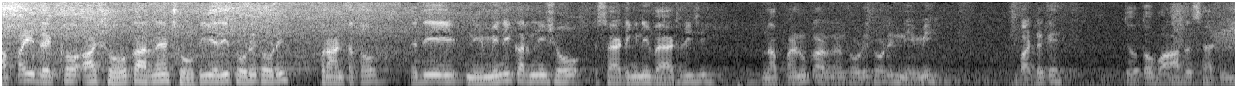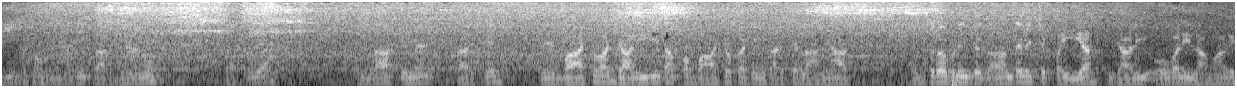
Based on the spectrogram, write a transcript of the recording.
ਆਪਾਂ ਹੀ ਦੇਖੋ ਆ ਸ਼ੋਅ ਕਰਨੇ ਆ ਛੋਟੀ ਇਹਦੀ ਥੋੜੀ ਥੋੜੀ ਫਰੰਟ ਤੋਂ ਇਹਦੀ ਨੀਵੀਂ ਨਹੀਂ ਕਰਨੀ ਸ਼ੋਅ ਸੈਟਿੰਗ ਨਹੀਂ ਬੈਠ ਰਹੀ ਸੀ ਹੁਣ ਆਪਾਂ ਇਹਨੂੰ ਕਰਦੇ ਆ ਥੋੜੀ ਥੋੜੀ ਨੀਵੀਂ। ਵੱਢ ਕੇ ਤੇ ਉਸ ਤੋਂ ਬਾਅਦ ਸੈਟਿੰਗ ਜੀ ਬਿਠਾਉਣੀ ਆ ਜੀ ਕਰਦੇ ਆ ਇਹਨੂੰ ਕਾਪੀ ਆ। ਹੁੰਦਾ ਕਿਵੇਂ ਕਰਕੇ ਤੇ ਬਾਅਦ ਚੋਂ ਆ ਜਾਲੀ ਜੀ ਤਾਂ ਆਪਾਂ ਬਾਅਦ ਚੋਂ ਕਟਿੰਗ ਕਰਕੇ ਲਾਣੇ ਆ। ਇੱਧਰ ਆਪਣੀ ਦੁਕਾਨ ਦੇ ਵਿੱਚ ਪਈ ਆ, ਜਾਲੀ ਉਹ ਵਾਲੀ ਲਾਵਾਂਗੇ।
